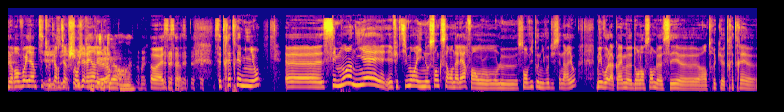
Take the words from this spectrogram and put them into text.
leur envoyer un petit truc, leur dire changez rien les gars. ouais, c'est ça. C'est très très mignon. Euh, c'est moins niais effectivement et innocent que ça en a l'air. Enfin, on, le sent vite au niveau du scénario, mais voilà, quand même dans l'ensemble, c'est euh, un truc très très euh,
